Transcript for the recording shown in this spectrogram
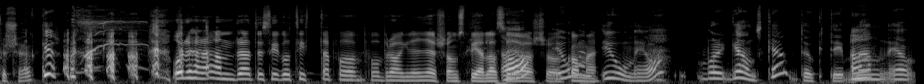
Försöker. Och det här andra att du ska gå och titta på, på bra grejer som spelas och görs och jo, kommer. men, jo, men jag varit ganska duktig. Men jag,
